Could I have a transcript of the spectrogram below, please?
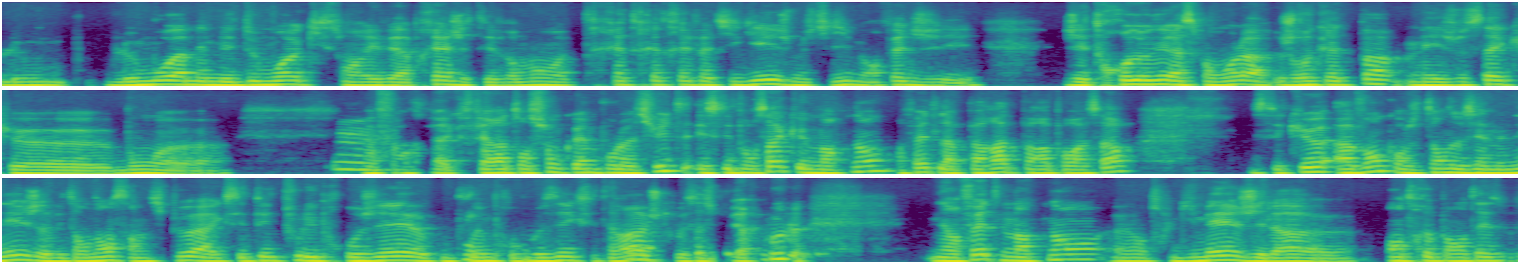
le, mois, même les deux mois qui sont arrivés après, j'étais vraiment très, très, très fatigué. Je me suis dit, mais en fait, j'ai trop donné à ce moment-là. Je regrette pas, mais je sais que, bon, euh, il va falloir faire, attention quand même pour la suite. Et c'est pour ça que maintenant, en fait, la parade par rapport à ça, c'est que avant, quand j'étais en deuxième année, j'avais tendance un petit peu à accepter tous les projets qu'on pouvait me proposer, etc. Je trouvais ça super cool. Mais en fait, maintenant, euh, entre guillemets, j'ai la, euh, entre parenthèses,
